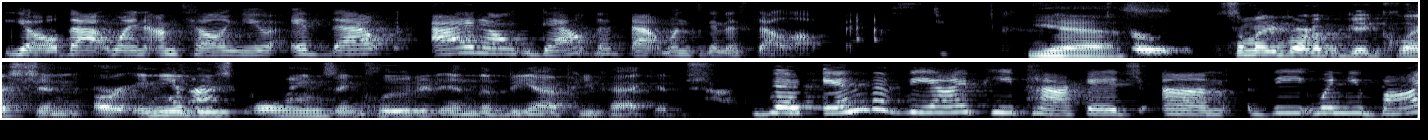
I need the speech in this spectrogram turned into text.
y'all that one I'm telling you if that I don't doubt that that one's going to sell out fast. Yes. So somebody brought up a good question. Are any Uh-huh. of these coins included in the VIP package? The in the VIP package, um, the when you buy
